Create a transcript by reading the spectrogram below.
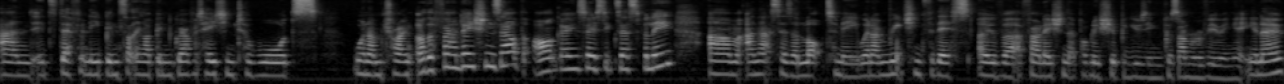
and it's definitely been something I've been gravitating towards when I'm trying other foundations out that aren't going so successfully. Um, and that says a lot to me when I'm reaching for this over a foundation that I probably should be using because I'm reviewing it you know?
